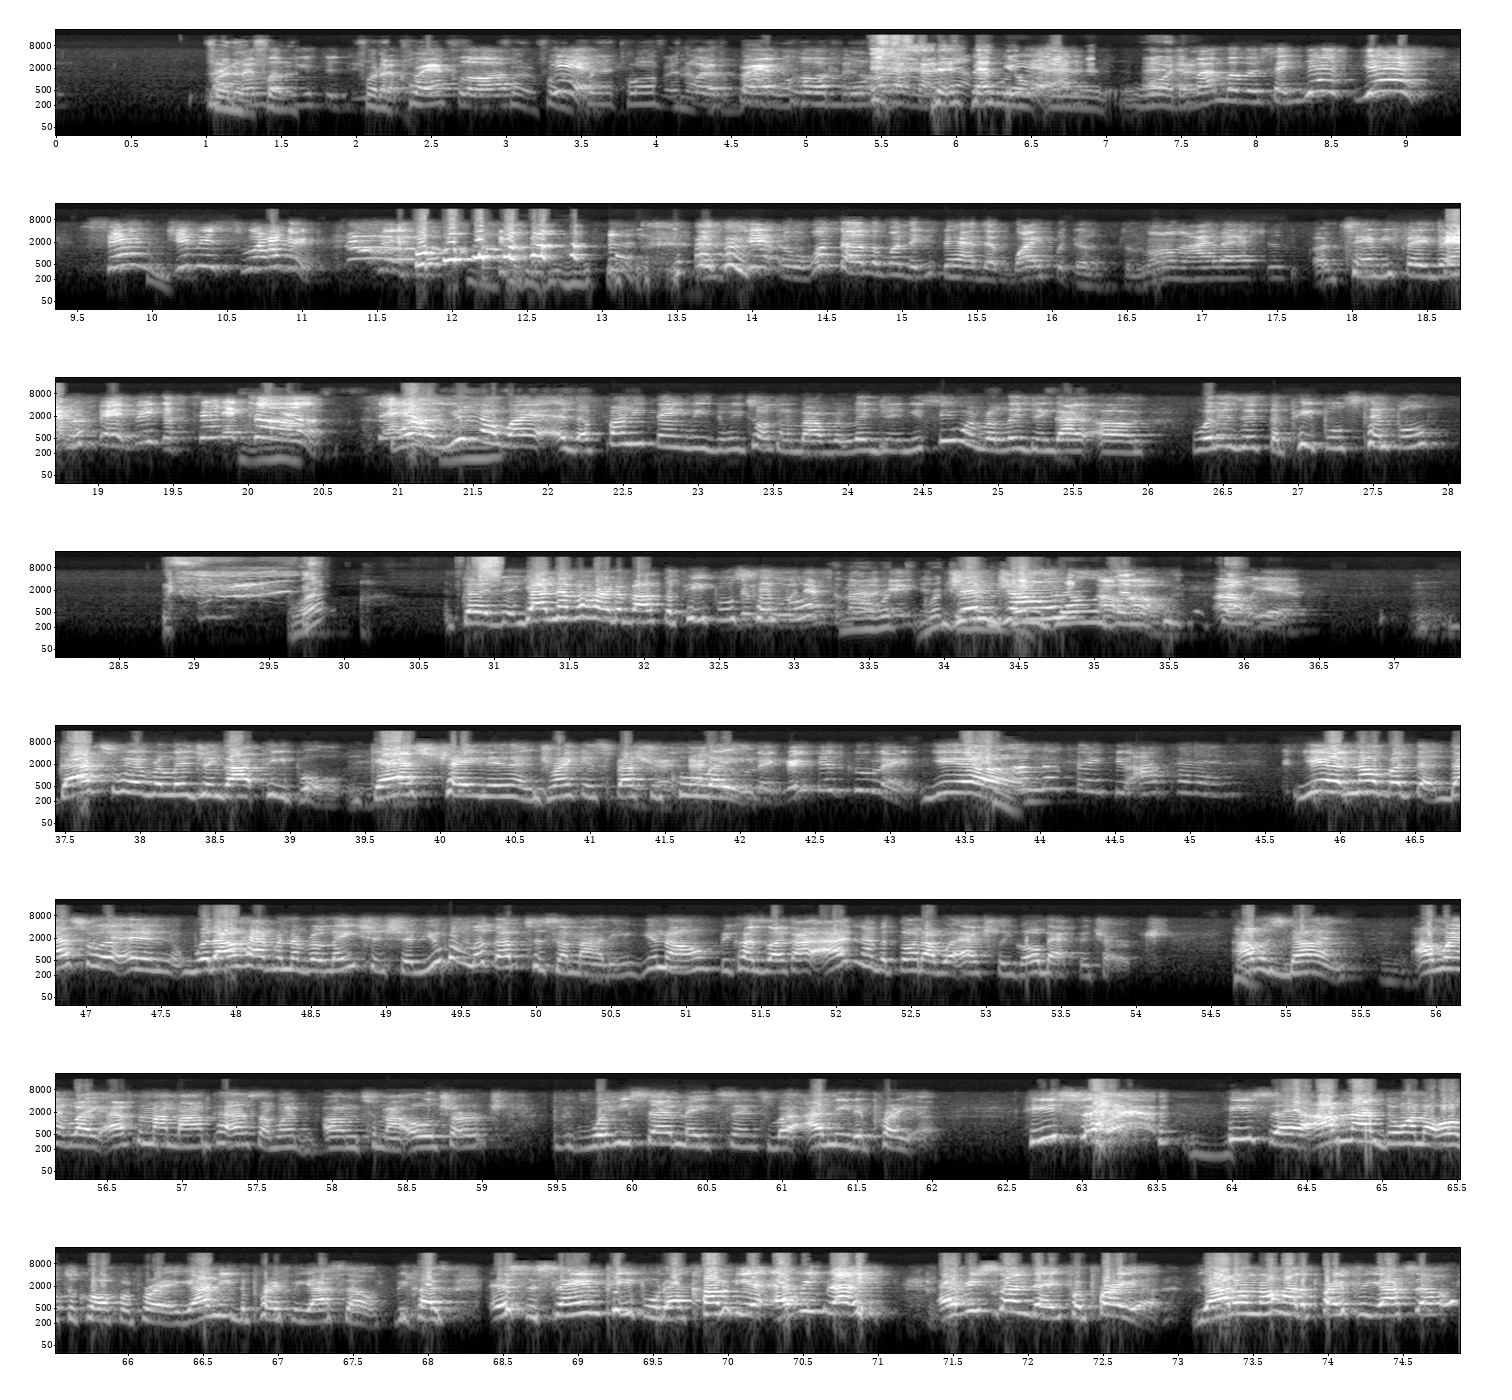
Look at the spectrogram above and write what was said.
For Like the- my for mother used to do For the prayer cloth. for, for the yeah. prayer cloth, and For a- the prayer cloth and all that kind of stuff. Yeah. and And, and my mother would say, yes, yes, send Jimmy Swaggart. What's the other one that used to have that wife with the, the long eyelashes? uh, tammy faye Bakker. Tammy Faye Bakker, send it to her. Send well you know what the funny thing we we talking about religion you see what religion got um what is it the people's temple What? the, the- y'all never heard about the people's The- temple That's a No, what- agents. what Jim hell- Jones? Jones Oh, oh, oh, yeah. That's where religion got people Mhm. gas chaining and drinking special kool-aid Kool-Aid. Drink this Kool-Aid. yeah Oh, no, thank you. I pass. Yeah, no, but th- that's what, and without having a relationship, you can look up to somebody, you know, because like I, I never thought I would actually go back to church. I was done. I went like after my mom passed, I went um to my old church. What he said made sense, but I needed prayer. He said, he said, I'm not doing the altar call for prayer. Y'all need to pray for yourself because it's the same people that come here every night, every Sunday for prayer. Y'all don't know how to pray for yourself.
